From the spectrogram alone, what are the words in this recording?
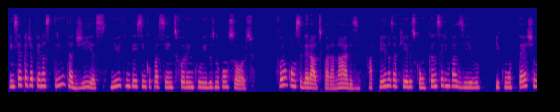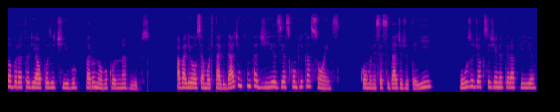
Em cerca de apenas 30 dias, 1.035 pacientes foram incluídos no consórcio. Foram considerados para análise apenas aqueles com câncer invasivo e com o teste laboratorial positivo para o novo coronavírus. Avaliou-se a mortalidade em 30 dias e as complicações, como necessidade de UTI, uso de oxigenoterapia,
